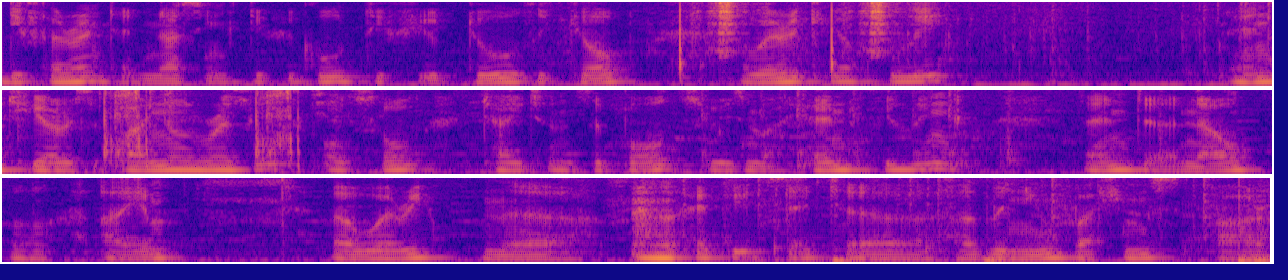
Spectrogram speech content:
different and nothing difficult if you do the job very carefully. And here is the final result. Also tighten the bolts with my hand feeling. And uh, now I am very happy that the new bushings are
